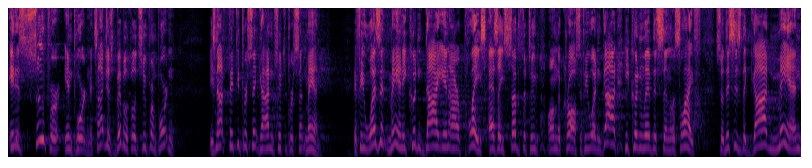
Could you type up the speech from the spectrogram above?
It is super important. It's not just biblical, it's super important. He's not 50% God and 50% man. If he wasn't man, he couldn't die in our place as a substitute on the cross. If he wasn't God, he couldn't live this sinless life. So, this is the God man,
